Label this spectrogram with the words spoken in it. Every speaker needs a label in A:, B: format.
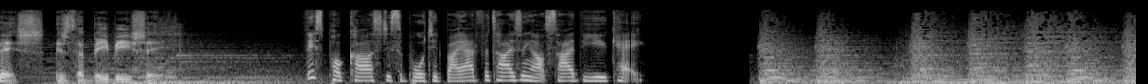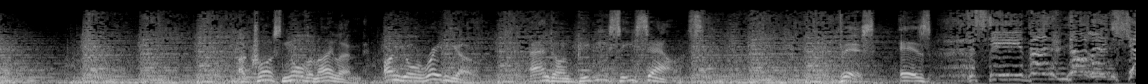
A: This is the BBC.
B: This podcast is supported by advertising outside the UK.
C: Across Northern Ireland, on your radio, and on BBC Sounds. This is
D: The Stephen Nolan Show.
